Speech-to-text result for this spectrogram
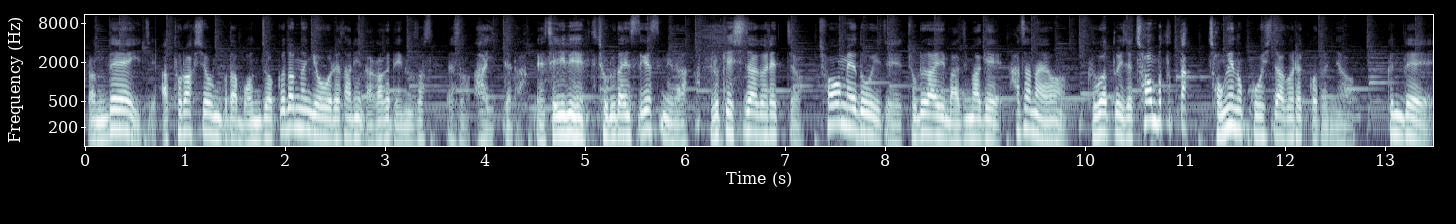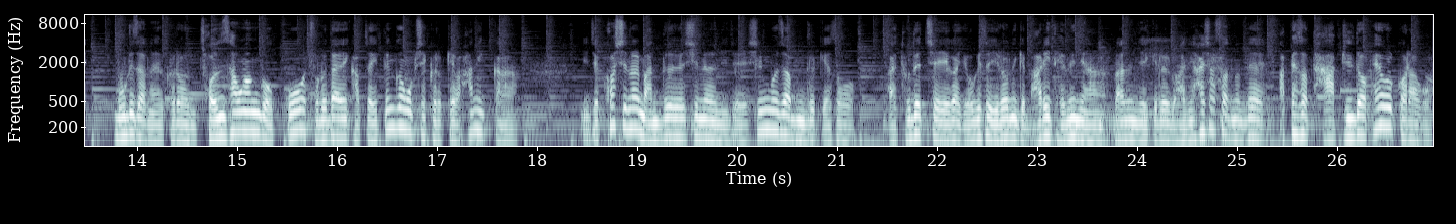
그런데 이제 아토락시온보다 먼저 끝없는 겨울의 산이 나가게 되면서 그래서 아 이때다. 네, 제인이 조르다인 쓰겠습니다. 이렇게 시작을 했죠. 처음에도 이제 조르다인 마지막에 하잖아요. 그것도 이제 처음부터 딱 정해놓고 시작을 했거든요. 근데 모르잖아요. 그런 전 상황도 없고 조르다인이 갑자기 뜬금없이 그렇게 하니까 이제 cutscene을 만드시는 이제 실무자분들께서 아, 도대체 얘가 여기서 이러는 게 말이 되느냐라는 얘기를 많이 하셨었는데 앞에서 다 build up 해올 거라고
